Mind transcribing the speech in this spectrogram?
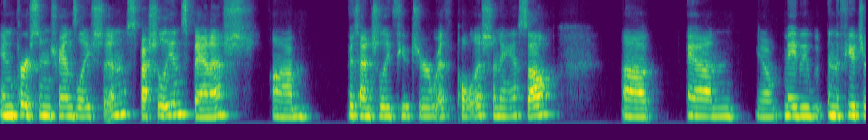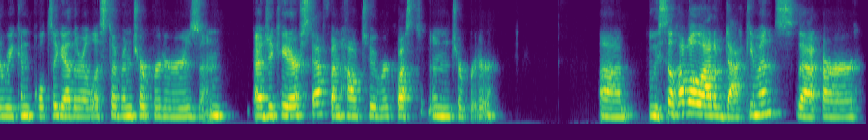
in-person translation, especially in Spanish, um, potentially future with Polish and ASL. Uh, and you know maybe in the future we can pull together a list of interpreters and educate our staff on how to request an interpreter. Um, we still have a lot of documents that are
